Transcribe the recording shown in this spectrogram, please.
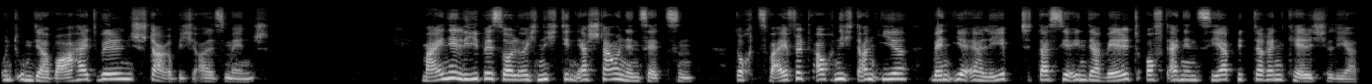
und um der Wahrheit willen starb ich als Mensch. Meine Liebe soll euch nicht in Erstaunen setzen, doch zweifelt auch nicht an ihr, wenn ihr erlebt, dass ihr in der Welt oft einen sehr bitteren Kelch leert.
